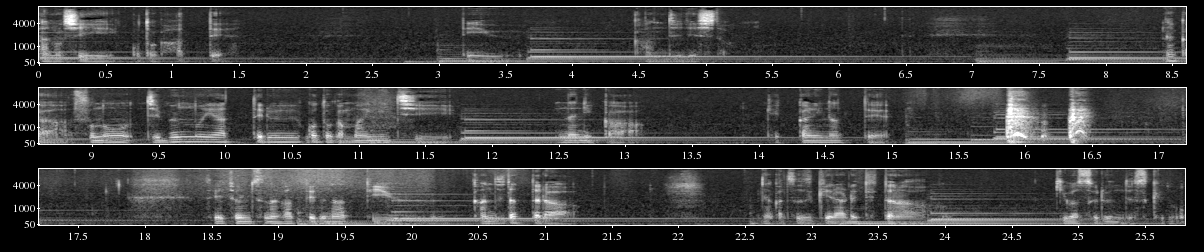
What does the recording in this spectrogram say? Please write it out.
楽しいことがあってっていう感じでした。なんかその自分のやってることが毎日何か結果になって 成長につながってるなっていう感じだったらなんか続けられてたら気はするんですけど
